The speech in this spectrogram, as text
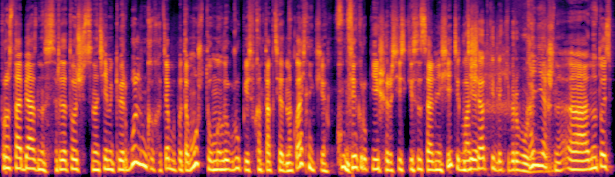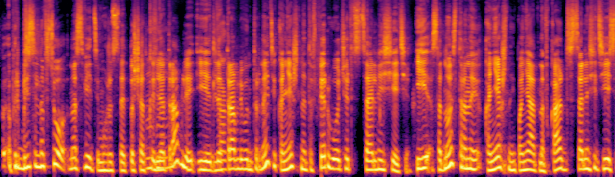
просто обязаны сосредоточиться на теме кибербуллинга, хотя бы потому, что у Mail.ru Group есть ВКонтакте и Одноклассники, две крупнейшие российские социальные сети, где Площадки для кибербуллинга. Конечно. А, Ну, то есть приблизительно все на свете может стать площадкой для Мгм. травли. И для Так. травли в интернете, конечно, это в первую очередь социальные сети. И, с одной стороны, конечно, и понятно, в каждой социальной сети есть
